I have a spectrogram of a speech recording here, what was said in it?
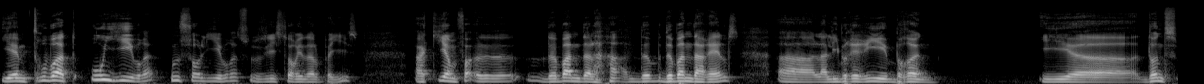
i hem trobat un llibre, un sol llibre sobre la història del país, aquí en fa, eh, davant de la, de, davant d'Arels, a la llibreria Brun. I eh, doncs,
